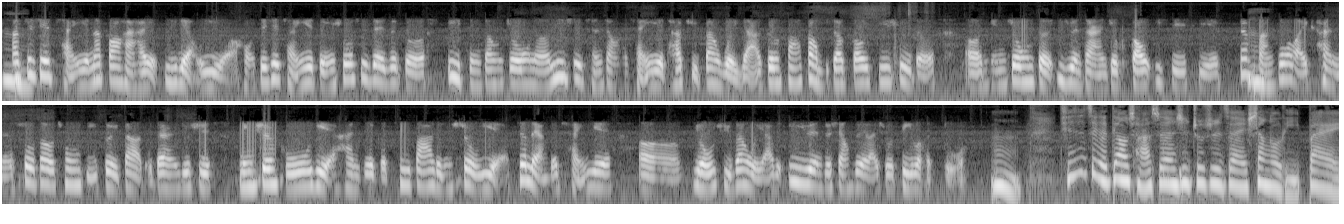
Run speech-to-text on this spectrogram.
嗯、那这些产业，那包含还有医疗业啊，哈，这些产业等于说是在这个疫情当中呢逆势成长的产业，它举办尾牙跟发放比较高基数的呃年终的意愿当然就高一些些。但反过来看呢，受到冲击最大的当然就是民生服务业和这个批发零售业这两个产业。呃，有举办尾牙的意愿就相对来说低了很多。嗯，其实这个调查虽然是就是在上个礼拜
